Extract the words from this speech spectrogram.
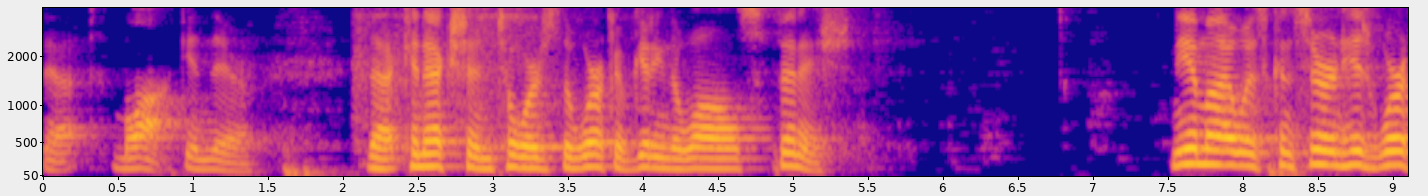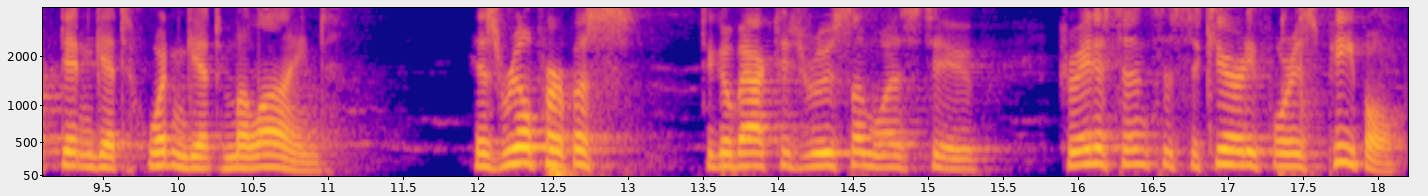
that block in there that connection towards the work of getting the walls finished. Nehemiah was concerned his work didn't get, wouldn't get maligned. His real purpose to go back to Jerusalem was to create a sense of security for his people.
